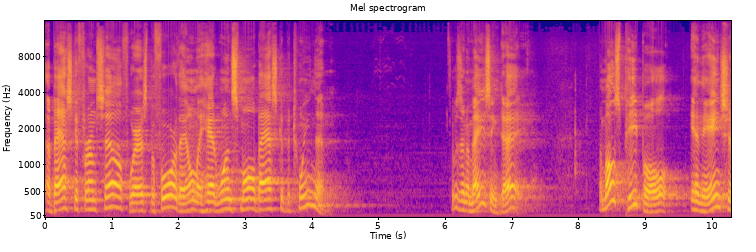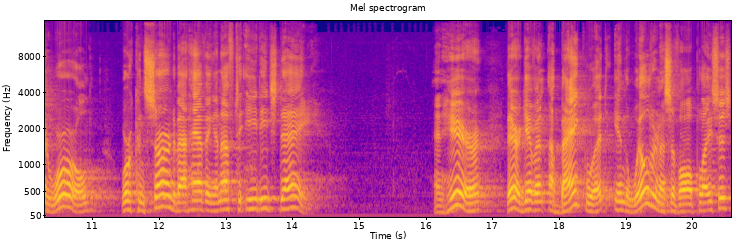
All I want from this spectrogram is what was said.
a basket for himself, whereas before they only had one small basket between them. It was an amazing day. Most people in the ancient world were concerned about having enough to eat each day. And here, they are given a banquet in the wilderness of all places,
